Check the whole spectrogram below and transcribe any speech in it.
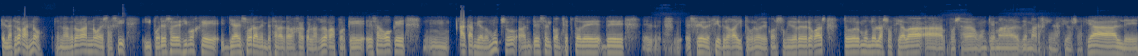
en las drogas no, en las drogas no es así y por eso decimos que ya es hora de empezar a trabajar con las drogas porque es algo que mm, ha cambiado mucho. Antes el concepto de es feo decir drogadicto, bueno, de consumidor de drogas, todo el mundo lo asociaba a, pues, a un tema de marginación social, de,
